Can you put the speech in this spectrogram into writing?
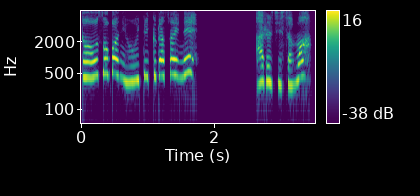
とおそばに置いてくださいね。主様。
